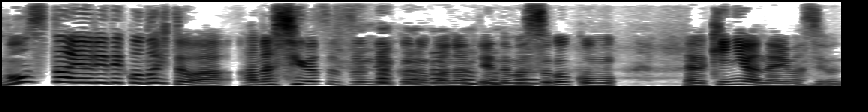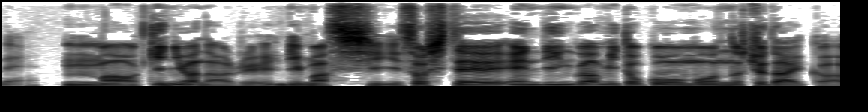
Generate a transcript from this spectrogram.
モンスター寄りでこの人は話が進んでいくのかなっていうのもすごく思う、なんか気にはなりますよね。うん、まあ気にはなりますし、そしてエンディングは水戸黄門の主題歌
